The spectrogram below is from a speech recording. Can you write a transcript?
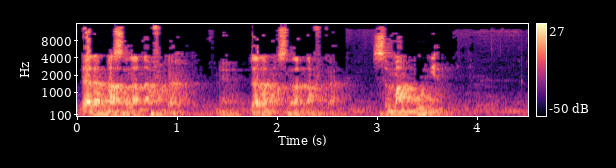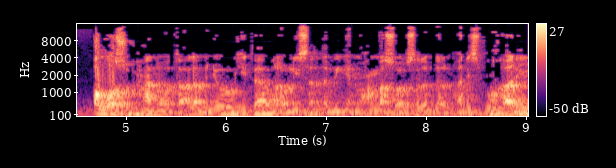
dalam masalah nafkah. Ya, dalam masalah nafkah semampunya. Allah Subhanahu wa taala menyuruh kita melalui lisan Nabi Muhammad SAW dalam hadis Bukhari,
